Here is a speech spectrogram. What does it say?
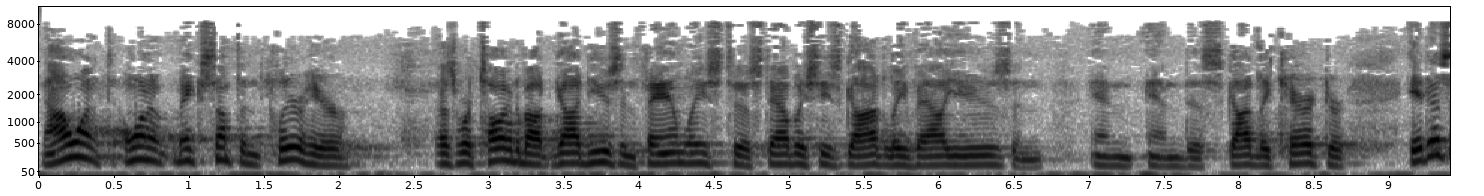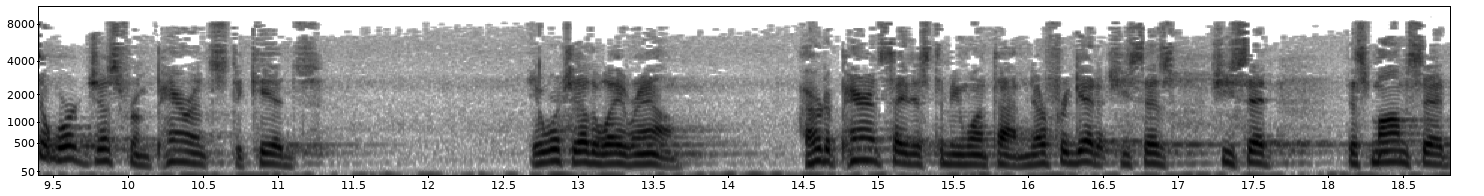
Now I want, I want to make something clear here as we're talking about God using families to establish these godly values and, and, and this godly character. It doesn't work just from parents to kids. It works the other way around. I heard a parent say this to me one time. Never forget it. She says, she said, this mom said,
